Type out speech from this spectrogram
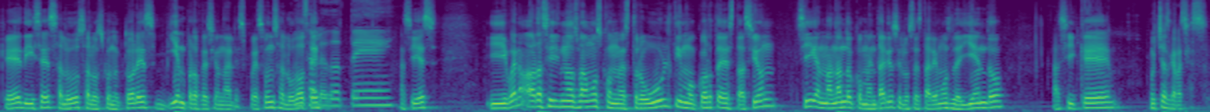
que dice, saludos a los conductores bien profesionales. Pues un Un saludote. saludote. Así es. Y bueno, ahora sí nos vamos con nuestro último corte de estación. Sigan mandando comentarios y los estaremos leyendo. Así que muchas gracias.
